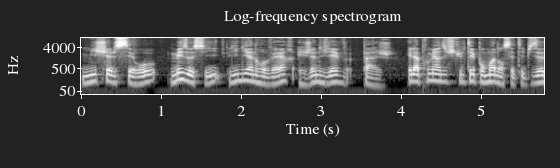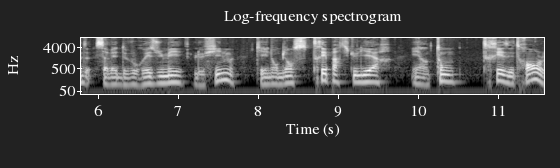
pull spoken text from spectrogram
Michel Serrault, mais aussi Liliane Rover et Geneviève Page. Et la première difficulté pour moi dans cet épisode, ça va être de vous résumer le film, qui a une ambiance très particulière et un ton très étrange.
